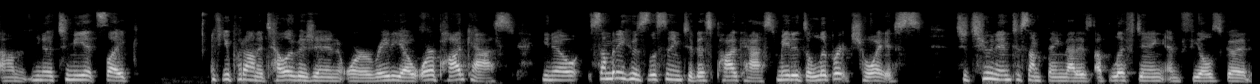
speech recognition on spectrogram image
um, you know, to me, it's like if you put on a television or a radio or a podcast, you know, somebody who's listening to this podcast made a deliberate choice to tune into something that is uplifting and feels good.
